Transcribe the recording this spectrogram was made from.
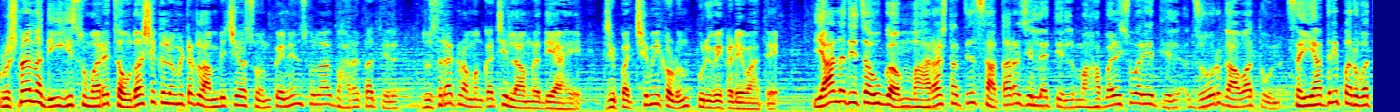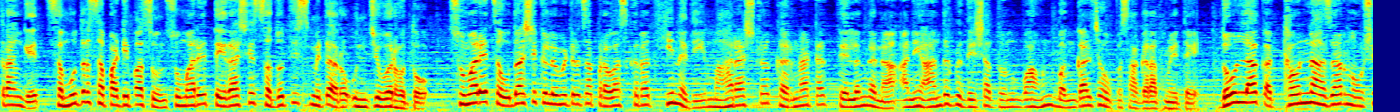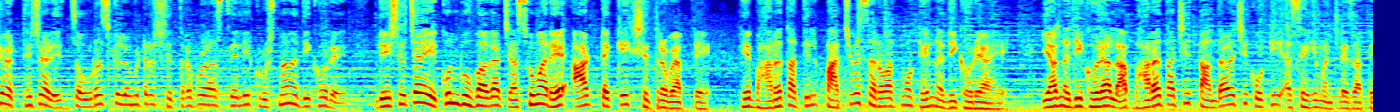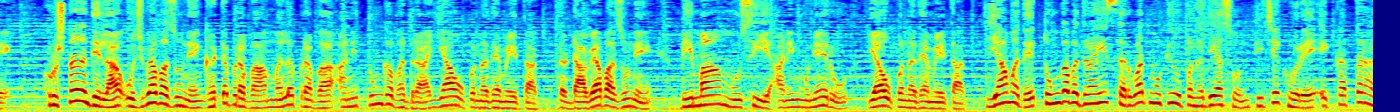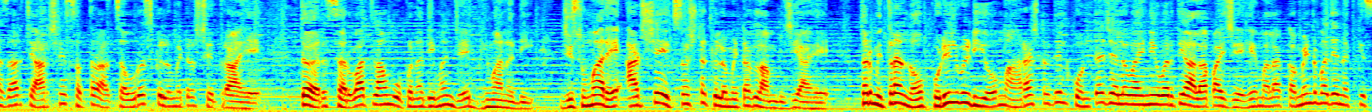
कृष्णा नदी ही सुमारे चौदाशे किलोमीटर लांबीची असून पेनिन्सुलार भारतातील दुसऱ्या क्रमांकाची लांब नदी आहे जी पश्चिमेकडून पूर्वेकडे वाहते. या नदीचा उगम महाराष्ट्रातील सातारा जिल्ह्यातील महाबळेश्वर येथील जोर गावातून सह्याद्री पर्वतरांगेत समुद्र सपाटीपासून सुमारे तेराशे सदोतीस मीटर उंचीवर होतो. सुमारे चौदाशे किलोमीटरचा प्रवास करत ही नदी महाराष्ट्र कर्नाटक तेलंगणा आणि आंध्र प्रदेशातून वाहून बंगालच्या उपसागरात मिळते. दोन लाख अठ्ठावन्न हजार नऊशे अठ्ठेचाळीस चौरस किलोमीटर क्षेत्रफळ असलेली कृष्णा नदी खोरे देशाच्या एकूण भूभागाच्या सुमारे आठ टक्के क्षेत्र व्यापते हे भारतातील पाचवे सर्वात मोठे नदी खोरे आहे. या नदी खोऱ्याला भारताची तांदळाची कोटी असेही म्हटले जाते. कृष्णा नदीला उजव्या बाजूने घटप्रभा मलप्रभा आणि तुंगभद्रा या उपनद्या मिळतात. तर डाव्या बाजूने भीमा मुसी आणि मुनेरू या उपनद्या मिळतात. यामध्ये तुंगभद्रा ही सर्वात मोठी उपनदी असून तिचे खोरे एकाहत्तर हजार चारशे सतरा चौरस किलोमीटर क्षेत्र आहे. तर सर्वात लांब उपनदी म्हणजे भीमा नदी. जी सुमारे आठशे एकसष्ट किलोमीटर लांबीची आहे. तर मित्रांनो पुढील व्हिडिओ महाराष्ट्रातील कोणत्या जलवाहिनीवरती आला पाहिजे हे मला कमेंटमध्ये नक्की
